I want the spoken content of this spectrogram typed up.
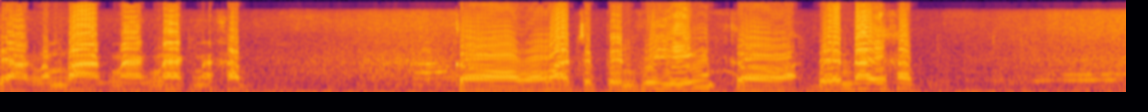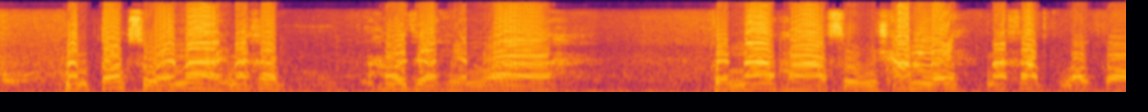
อยากลำบากมากนักนะครับ ก็บอกว่าจะเป็นผู้หญิงก็เดินได้ครับ น้ำตกสวยมากนะครับเขาจะเห็นว่าเป็นหน้าผาสูงชั้นเลยนะครับ แล้วก็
